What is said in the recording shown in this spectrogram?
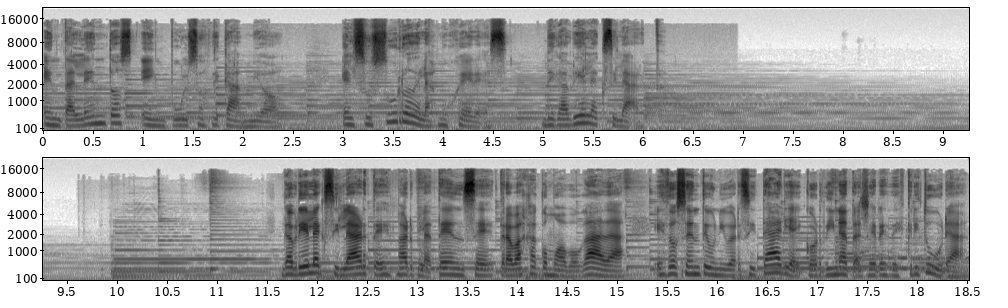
en talentos e impulsos de cambio. El susurro de las mujeres, de Gabriela Exilart. Gabriela Exilarte es marplatense, trabaja como abogada, es docente universitaria y coordina talleres de escritura.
